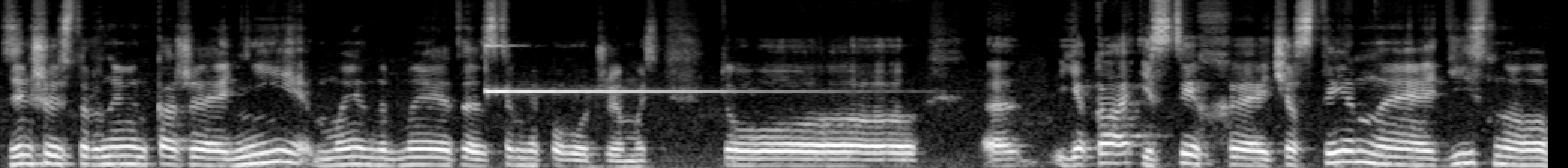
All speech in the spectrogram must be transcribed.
З іншої сторони, він каже: Ні, ми, ми з цим не погоджуємось. То е, яка із цих е, частин е, дійсно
